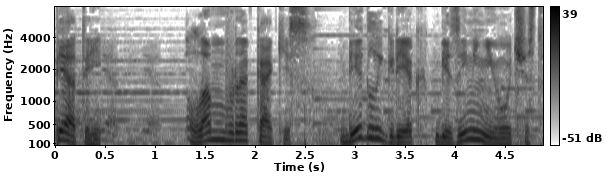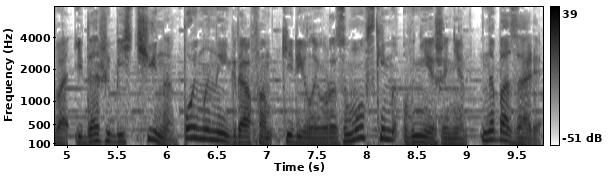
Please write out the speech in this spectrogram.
Пятый. Ламвракакис Беглый грек, без имени и отчества и даже без чина, пойманный графом Кириллом Разумовским в Нежине, на базаре,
